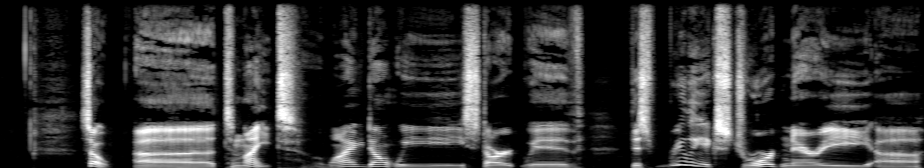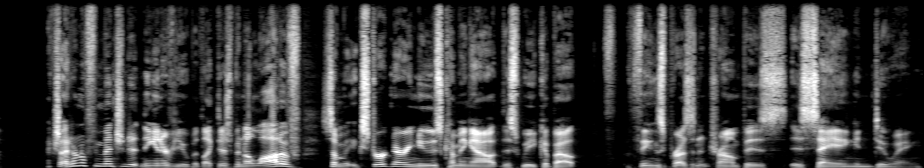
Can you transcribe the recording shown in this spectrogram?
So, uh, tonight, why don't we start with this really extraordinary. Actually, I don't know if you mentioned it in the interview, but like, there's been a lot of some extraordinary news coming out this week about things President Trump is is saying and doing.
